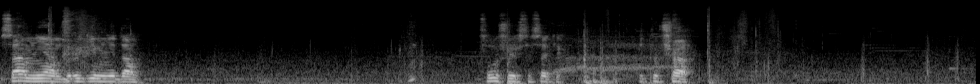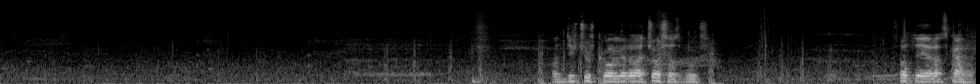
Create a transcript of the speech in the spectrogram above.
Сам не ам, другим не дам. Слушаешься всяких петушар. Вот девчушка умерла, что сейчас будешь? Что ты ей расскажешь?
